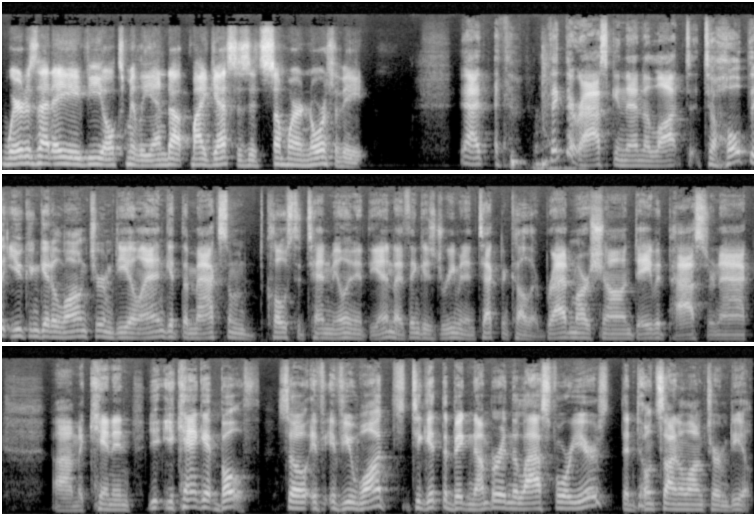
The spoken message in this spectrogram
where does that AAV ultimately end up? My guess is it's somewhere north of 8. Yeah, I, think they're asking then a lot to, to hope that you can get a long-term deal and get the maximum close to 10 million at the end. I think is dreaming in Technicolor. Brad Marchand, David Pastrnak, uh, MacKinnon. You, you can't get both. So if, if you want to get the big number in the last four years, then don't sign a long-term deal.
